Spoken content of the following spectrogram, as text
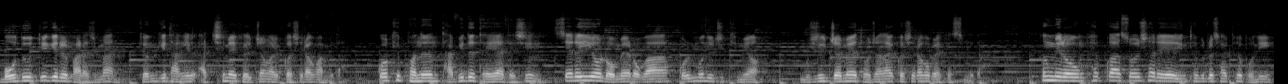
모두 뛰기를 바라지만 경기 당일 아침에 결정할 것이라고 합니다. 골키퍼는 다비드 데야 대신 세르이오 로메로가 골문을 지키며 무실점에 도전할 것이라고 밝혔습니다. 흥미로운 펩과 솔샤르의 인터뷰를 살펴보니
